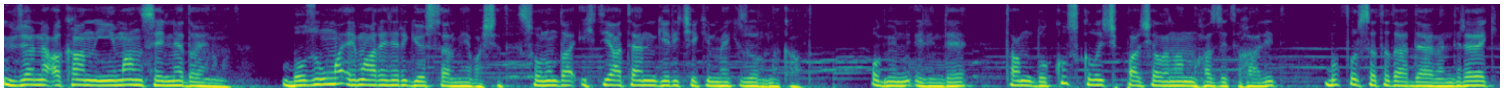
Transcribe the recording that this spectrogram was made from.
üzerine akan iman seline dayanamadı. Bozulma emareleri göstermeye başladı. Sonunda ihtiyaten geri çekilmek zorunda kaldı. O gün elinde tam dokuz kılıç parçalanan Hazreti Halid bu fırsatı da değerlendirerek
